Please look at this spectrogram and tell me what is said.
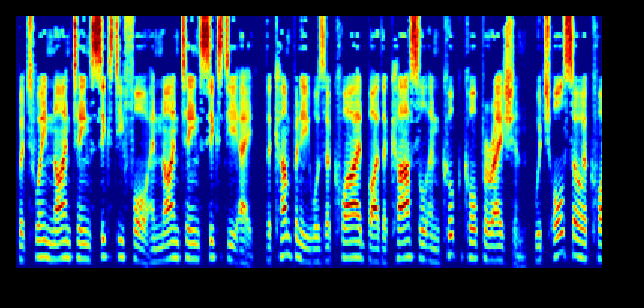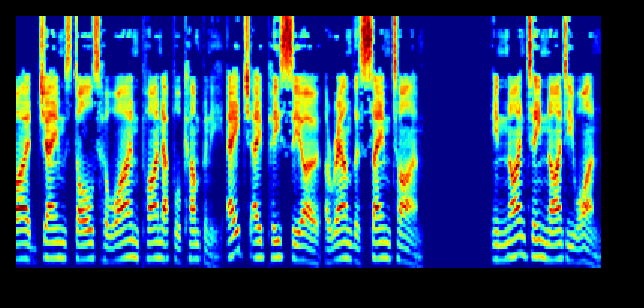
Between 1964 and 1968, the company was acquired by the Castle and Cooke Corporation, which also acquired James Dole's Hawaiian Pineapple Company around the same time. In 1991,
